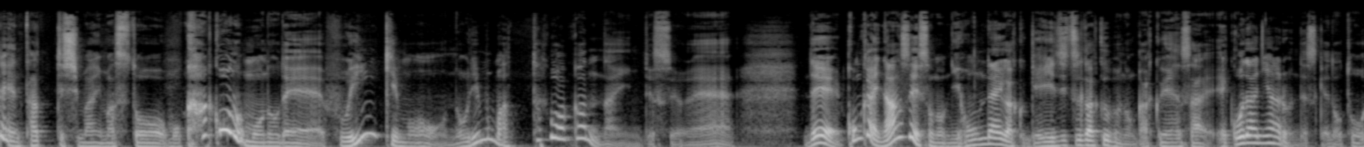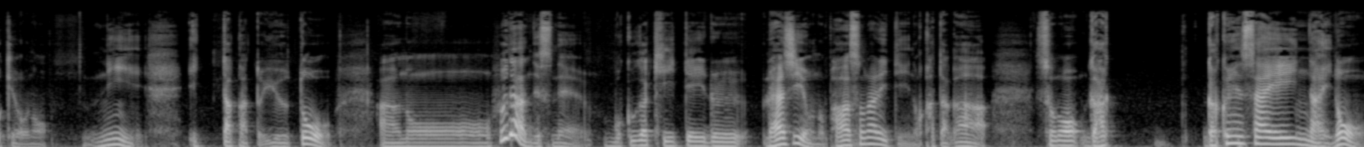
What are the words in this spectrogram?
年経ってしまいますと、もう過去のもので雰囲気もノリも全くわかんないんですよね。で、今回なぜその日本大学芸術学部の学園祭、エコダにあるんですけど、東京の、に行ったかというと、あのー普段ですね、僕が聞いているラジオのパーソナリティの方が、その学、学園祭内の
